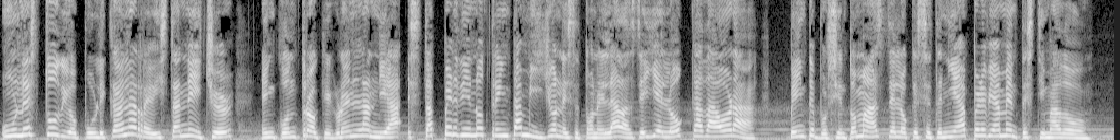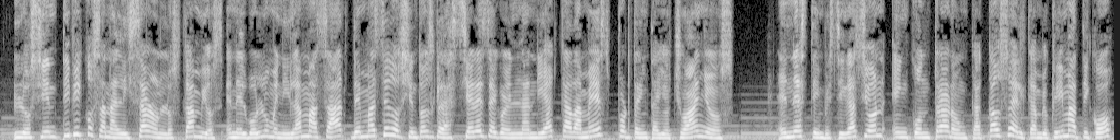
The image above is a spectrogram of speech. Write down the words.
Un estudio publicado en la revista Nature encontró que Groenlandia está perdiendo 30 millones de toneladas de hielo cada hora, 20% más de lo que se tenía previamente estimado. Los científicos analizaron los cambios en el volumen y la masa de más de 200 glaciares de Groenlandia cada mes por 38 años. En esta investigación encontraron que a causa del cambio climático,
